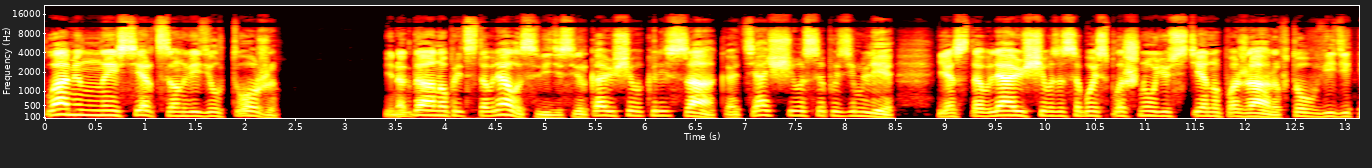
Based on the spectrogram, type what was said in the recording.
Пламенное сердце он видел тоже, Иногда оно представлялось в виде сверкающего колеса, катящегося по земле и оставляющего за собой сплошную стену пожаров, то в виде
